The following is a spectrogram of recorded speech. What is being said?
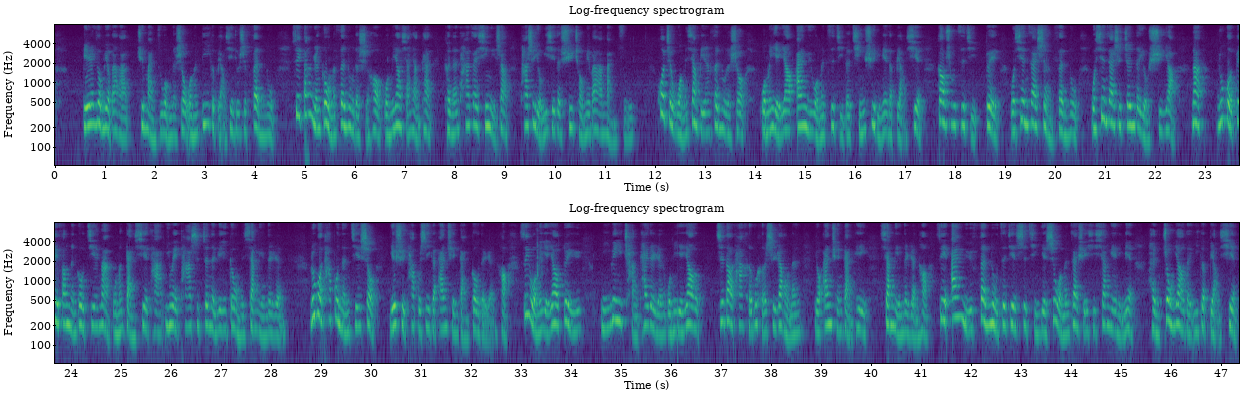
别人又没有办法去满足我们的时候，我们第一个表现就是愤怒。所以，当人跟我们愤怒的时候，我们要想想看，可能他在心理上他是有一些的需求没有办法满足，或者我们向别人愤怒的时候，我们也要安于我们自己的情绪里面的表现，告诉自己：对，我现在是很愤怒，我现在是真的有需要。那。如果对方能够接纳，我们感谢他，因为他是真的愿意跟我们相连的人。如果他不能接受，也许他不是一个安全感够的人，哈。所以，我们也要对于你愿意敞开的人，我们也要知道他合不合适，让我们有安全感可以相连的人，哈。所以，安于愤怒这件事情，也是我们在学习相连里面很重要的一个表现。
